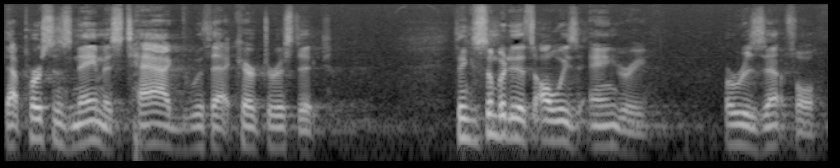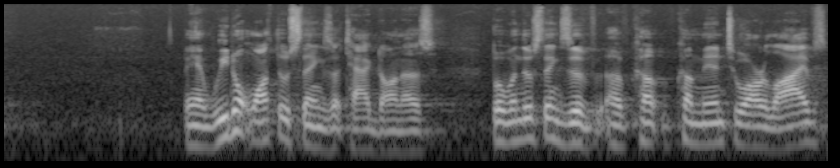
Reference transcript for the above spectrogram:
That person's name is tagged with that characteristic. Think of somebody that's always angry or resentful. Man, we don't want those things tagged on us. But when those things have, have come, come into our lives,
